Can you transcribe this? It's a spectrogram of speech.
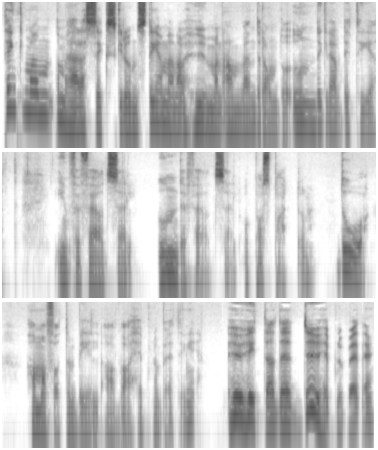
tänker man de här sex grundstenarna och hur man använder dem då under graviditet, inför födsel, under födsel och postpartum, då har man fått en bild av vad hypnobirthing är. Hur hittade du hypnobirthing?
